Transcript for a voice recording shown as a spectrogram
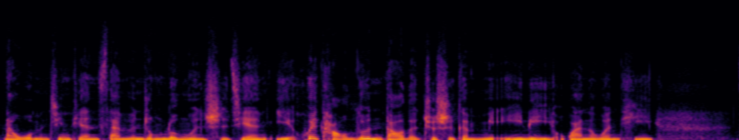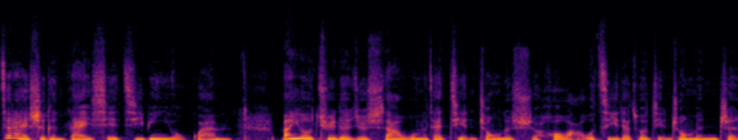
那我们今天三分钟论文时间也会讨论到的，就是跟免疫力有关的问题。再来是跟代谢疾病有关，蛮有趣的，就是啊，我们在减重的时候啊，我自己在做减重门诊，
